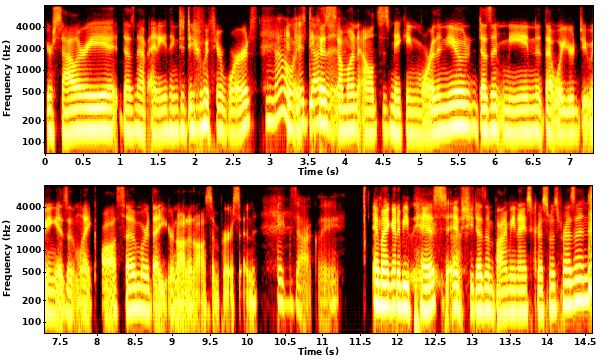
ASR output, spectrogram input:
your salary doesn't have anything to do with your worth. No, and just because doesn't. someone else is making more than you doesn't mean that what you're doing isn't like awesome or that you're not an awesome person. exactly. Am I going to be pissed if she doesn't buy me nice Christmas presents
